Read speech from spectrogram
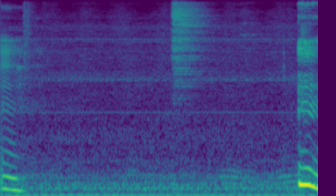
อืมอืม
